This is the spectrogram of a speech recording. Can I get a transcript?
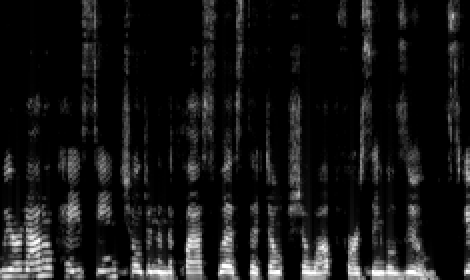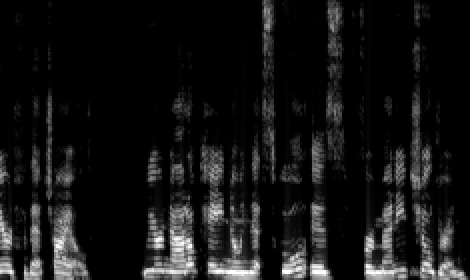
We are not okay seeing children in the class list that don't show up for a single Zoom, scared for that child. We are not okay knowing that school is, for many children,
